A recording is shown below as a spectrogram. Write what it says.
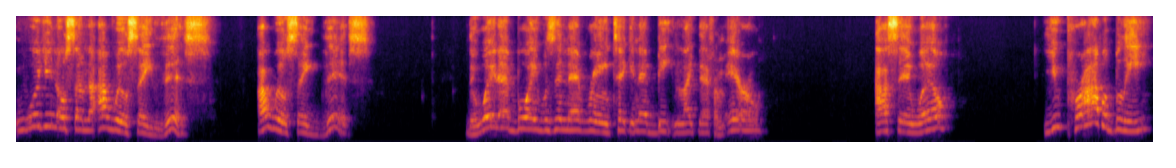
Well, you know something. I will say this. I will say this. The way that boy was in that ring taking that beating like that from Errol, I said, well, you probably,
